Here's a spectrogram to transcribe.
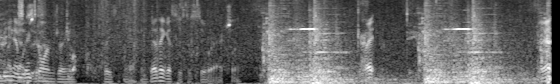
Give me like a with this. storm drain. Basically, I think. I think it's just a sewer, actually. Right. Yeah,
